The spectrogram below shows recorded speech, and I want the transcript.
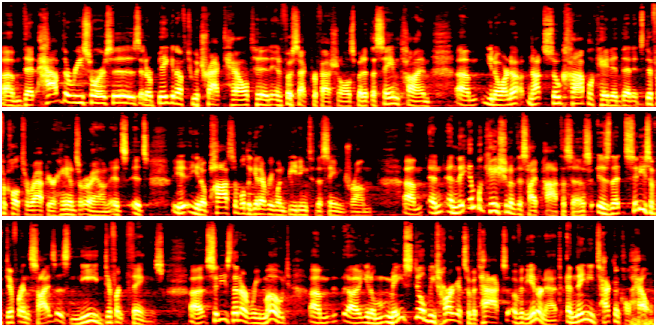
um, that have the resources and are big enough to attract talent talented infosec professionals, but at the same time, um, you know, are not, not so complicated that it's difficult to wrap your hands around. It's, it's, you know, possible to get everyone beating to the same drum. Um, and, and the implication of this hypothesis is that cities of different sizes need different things. Uh, cities that are remote, um, uh, you know, may still be targets of attacks over the internet, and they need technical help.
